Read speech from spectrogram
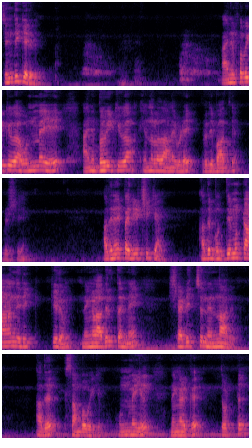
ചിന്തിക്കരുത്. അനുഭവിക്കുക ഉണ്മയെ അനുഭവിക്കുക എന്നുള്ളതാണ് ഇവിടെ പ്രതിപാദ്യ വിഷയം. അതിനെ പരീക്ഷിക്കാം. അത് ബുദ്ധിമുട്ടാണെന്നിരിക്കലും നിങ്ങൾ അതിൽ തന്നെ ഷടിച്ചു നിന്നാൽ അത് സംഭവിക്കും. ഉണ്മയിൽ നിങ്ങൾക്ക് തൊട്ട്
